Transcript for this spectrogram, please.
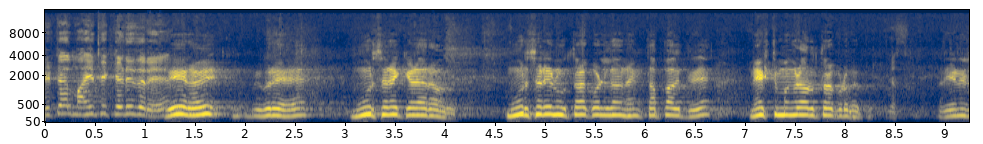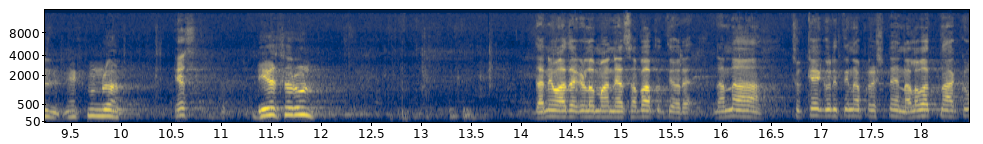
ಡಿಟೇಲ್ ಮಾಹಿತಿ ಕೇಳಿದಿರಿ. ರೀ ರವಿ ಇವರೇ ಮೂರು ಸರಿ ಕೇಳ್ಯಾರ ಅವರು. ಮೂರು ಸರಿನೂ ಉತ್ತರ ಕೊಡಲಿಲ್ಲ ಅಂದ್ರೆ ಹೆಂಗೆ ತಪ್ಪಾಗ್ತಿದೆ. ನೆಕ್ಸ್ಟ್ ಮಂಗಳವಾರ ಉತ್ತರ ಕೊಡಬೇಕು. ಅದೇನಿಲ್ಲ ನೆಕ್ಸ್ಟ್ ಮಂಗಳವಾರ. ಎಸ್ ಡಿ ಎಸ್ ಅರುಣ್ ಧನ್ಯವಾದಗಳು ಮಾನ್ಯ ಸಭಾಪತಿ ಅವರೇ ನನ್ನ ಚುಕ್ಕೆ ಗುರುತಿನ ಪ್ರಶ್ನೆ ನಲವತ್ನಾಲ್ಕು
